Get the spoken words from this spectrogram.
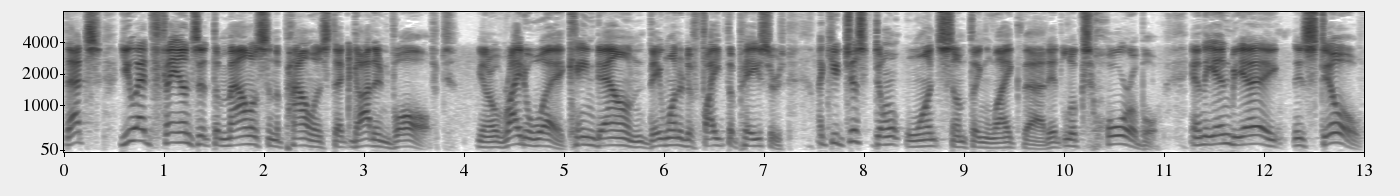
that's you had fans at the Malice and the Palace that got involved. You know, right away, came down. They wanted to fight the Pacers. Like you just don't want something like that. It looks horrible. And the NBA is still,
